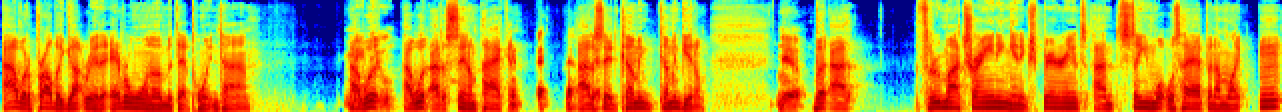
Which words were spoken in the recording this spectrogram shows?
I would have probably got rid of every one of them at that point in time. Me I would, too. I would, I'd have sent them packing. I'd have said, "Come and come and get them." Yeah. But I, through my training and experience, I'd seen what was happening. I'm like, mm,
